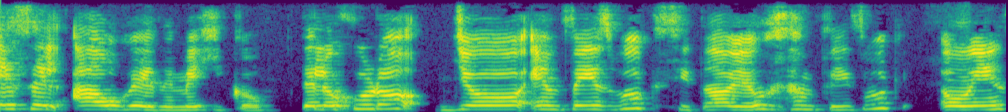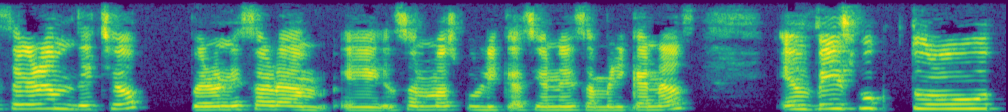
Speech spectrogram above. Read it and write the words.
es el auge de México. Te lo juro, yo en Facebook, si todavía usan Facebook, o Instagram, de hecho, pero en Instagram eh, son más publicaciones americanas. En Facebook tu,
